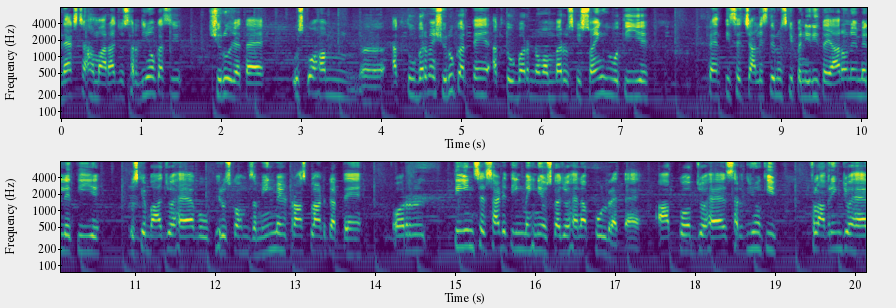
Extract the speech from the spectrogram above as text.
नेक्स्ट हमारा जो सर्दियों का शुरू हो जाता है, उसको हम अक्टूबर में शुरू करते हैं। अक्टूबर, नवंबर उसकी सोइंग होती है। पैंतीस से चालीस दिन उसकी पनीरी तैयार होने में लेती है। उसके बाद जो है वो फिर उसको हम ज़मीन में ट्रांसप्लांट करते हैं और तीन से साढ़े तीन महीने उसका जो है ना फूल रहता है। आपको अब जो है सर्दियों की फ्लावरिंग जो है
